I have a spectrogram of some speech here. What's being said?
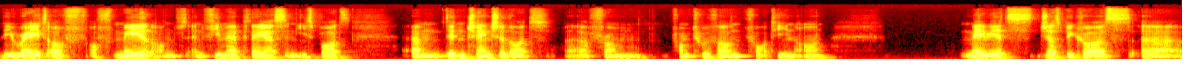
the rate of, of male and female players in esports um, didn't change a lot uh, from, from 2014 on. Maybe it's just because uh,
